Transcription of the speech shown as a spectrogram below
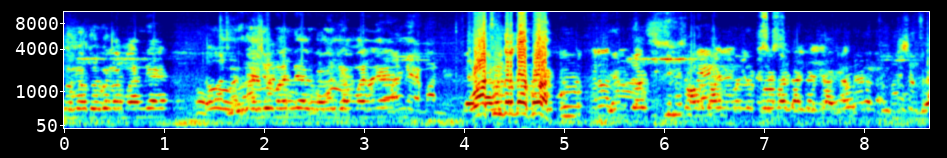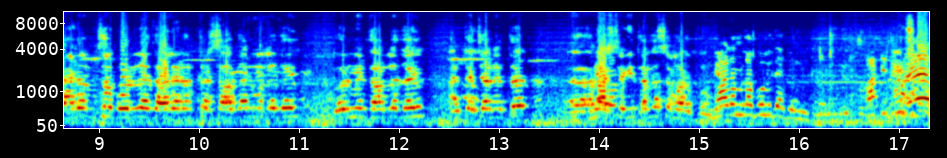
समाजोगाला मान्य आहे. गोविंदराजे मान्य आहे गोविंदराव मान्य आहे. वाचून तर आहे. मॅडमचं बोलणं झाल्यानंतर सावधानमध्ये जाईल. दोन मिनिट थांबलं जाईल. आणि त्याच्यानंतर अं, राष्ट्रगीताला समारोप होईल मॅडमला बोलू द्या दोन सगळ्या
